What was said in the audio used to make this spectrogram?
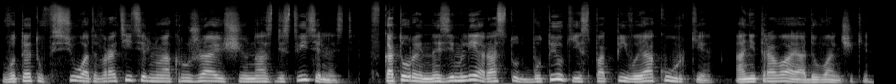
вот эту всю отвратительную окружающую нас действительность, в которой на земле растут бутылки из-под пива и окурки, а не трава и одуванчики.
